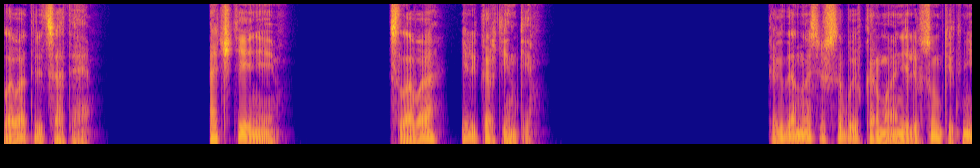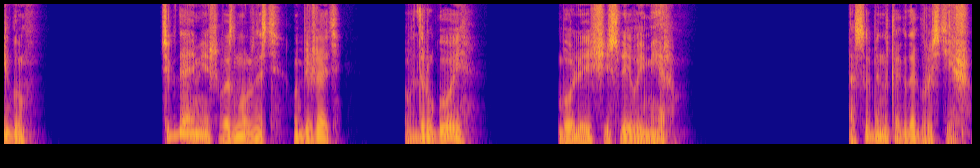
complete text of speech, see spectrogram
Глава 30. О чтении. Слова или картинки. Когда носишь с собой в кармане или в сумке книгу, всегда имеешь возможность убежать в другой, более счастливый мир. Особенно, когда грустишь.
